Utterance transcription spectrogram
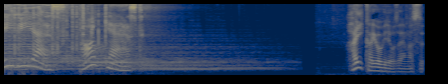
TBS Podcast はい火曜日でございます。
